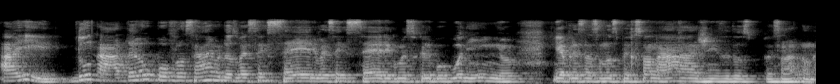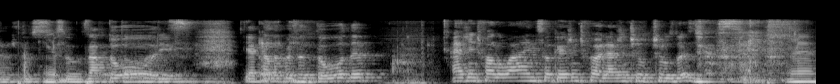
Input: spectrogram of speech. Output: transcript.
Aí, do nada, o povo falou assim: ai meu Deus, vai sair série, vai sair série. Começou aquele burburinho. E a apresentação dos personagens, dos personagens não, né? Dos, Os dos atores. E aquela coisa toda. Aí a gente falou, ai, não sei o que, a gente foi olhar, a gente tinha uns dois dias. É.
